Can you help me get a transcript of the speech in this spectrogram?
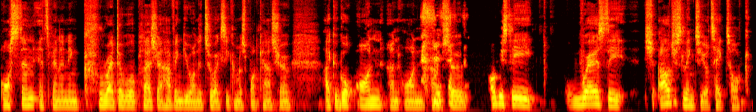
Austin, it's been an incredible pleasure having you on the 2x e-commerce podcast show. I could go on and on. Um, so obviously, where's the, I'll just link to your TikTok.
